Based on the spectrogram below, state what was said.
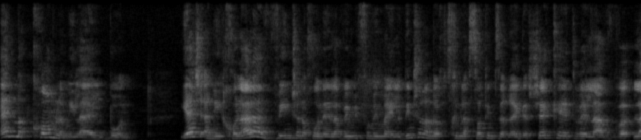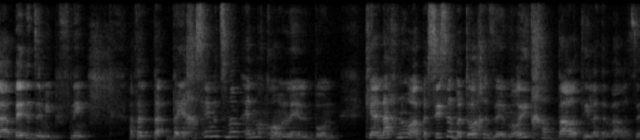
אין מקום למילה עלבון. יש, אני יכולה להבין שאנחנו נעלבים לפעמים מהילדים שלנו, אנחנו צריכים לעשות עם זה רגע שקט ולאבד את זה מבפנים. אבל ב- ביחסים עצמם אין מקום לעלבון. כי אנחנו, הבסיס הבטוח הזה, מאוד התחברתי לדבר הזה.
